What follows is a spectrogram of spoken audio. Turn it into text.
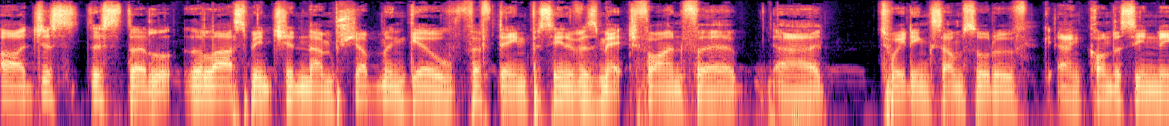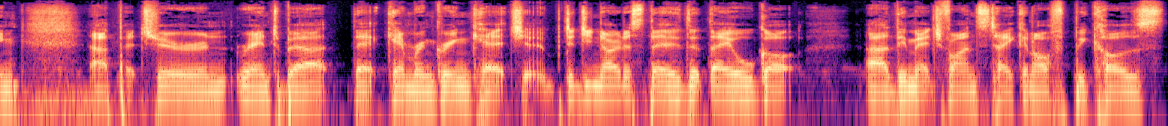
Oh, just this the the last mention. Um, Shubman Gill, fifteen percent of his match fine for uh, tweeting some sort of uh, condescending uh, picture and rant about that Cameron Green catch. Did you notice though that they all got uh, their match fines taken off because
